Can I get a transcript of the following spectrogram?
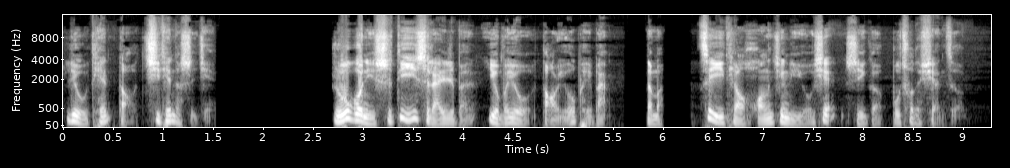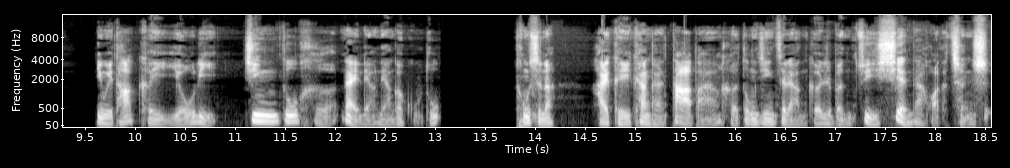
六天到七天的时间。如果你是第一次来日本，又没有导游陪伴，这一条黄金旅游线是一个不错的选择，因为它可以游历京都和奈良两个古都，同时呢，还可以看看大阪和东京这两个日本最现代化的城市。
